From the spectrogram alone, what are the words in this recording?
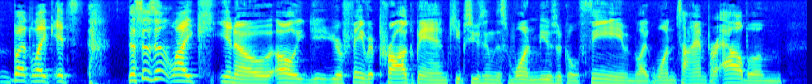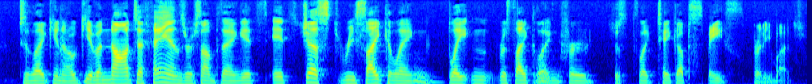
But like, it's this isn't like you know, oh, y- your favorite prog band keeps using this one musical theme like one time per album to like you know give a nod to fans or something. It's it's just recycling, blatant recycling for just like take up space, pretty much.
